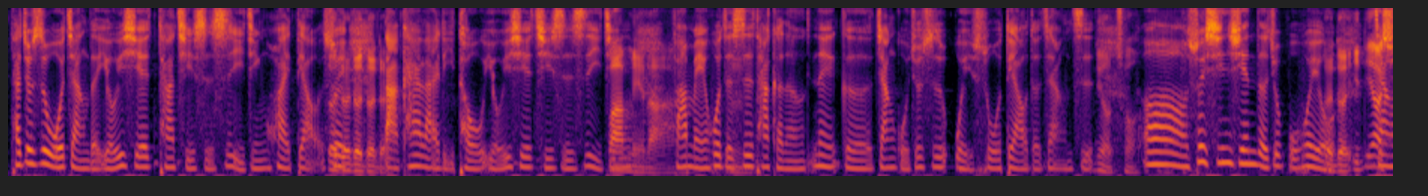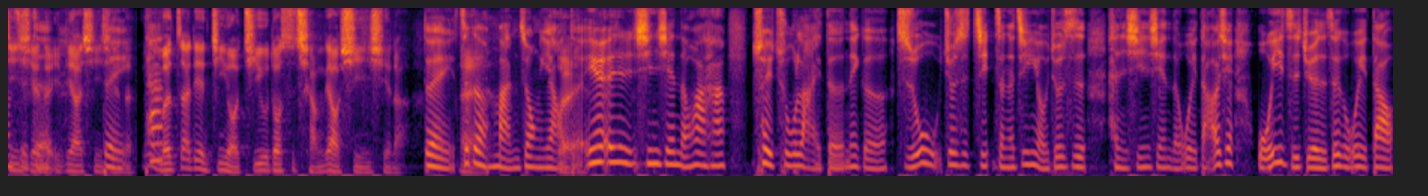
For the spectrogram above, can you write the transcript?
它就是我讲的，有一些它其实是已经坏掉了，所以打开来里头有一些其实是已经发霉啦，发霉，或者是它可能那个浆果就是萎缩掉的这样子。没有错。哦，所以新鲜的就不会有对对，一定要新鲜的，一定要新鲜的。我们在炼精油几乎都是强调新鲜啊。对，这个哎蛮重要的，因为而且新鲜的话，它萃出来的那个植物就是精整个精油就是很新鲜的味道，而且我一直觉得这个味道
